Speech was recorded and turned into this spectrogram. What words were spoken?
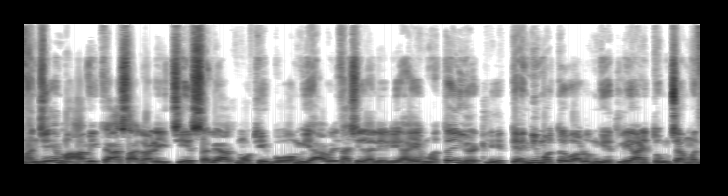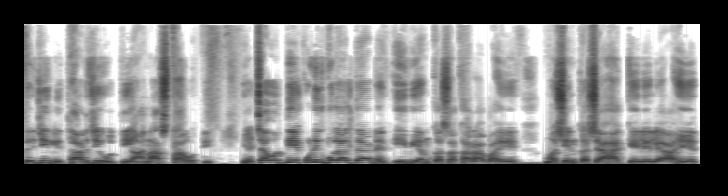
म्हणजे महाविकास आघाडीची सगळ्यात मोठी बोंब यावेळेस अशी झालेली आहे. मतही घटली त्यांनी मतं वाढून घेतली आणि तुमच्यामध्ये जी लिथार्जी होती अनास्था होती याच्यावरती कोणीच बोलायला तयार नाहीत. ईव्हीएम कसा खराब आहे? मशीन कशा हॅक केलेल्या आहेत?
